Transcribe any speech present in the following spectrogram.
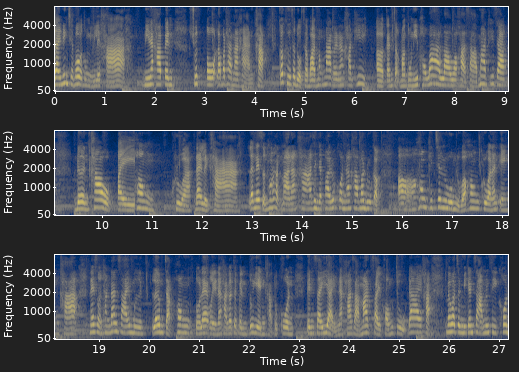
dining table ตรงนี้เลยค่ะนี่นะคะเป็นชุดโต๊ะรับประทานอาหารค่ะ ก็คือสะดวกสบายมาก ๆ เลยนะคะ ที่การจัดวางตรงนี้เพราะว่าเราอะค่ะสามารถที่จะเดินเข้าไปห้อง ครัวได้เลยค่ะ และในส่วนห้องถัดมานะคะซินจะพาทุกคนนะคะมาดูกับห้อง kitchen room หรือว่าห้องครัวนั่นเองค่ะ ในส่วนทางด้านซ้ายมือเริ่มจากห้องตัวแรกเลยนะคะ ก็จะเป็นตู้เย็นค่ะทุกคนเป็นไซส์ใหญ่นะคะ สามารถใส่ของจุได้ค่ะ ไม่ว่าจะมีกัน3ามถึงสคน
